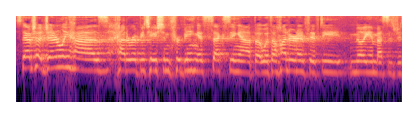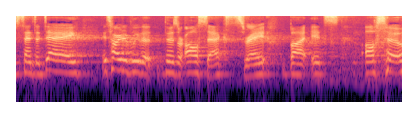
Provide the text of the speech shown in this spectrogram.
Snapchat generally has had a reputation for being a sexting app, but with 150 million messages sent a day, it's hard to believe that those are all sexts, right? But it's also,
